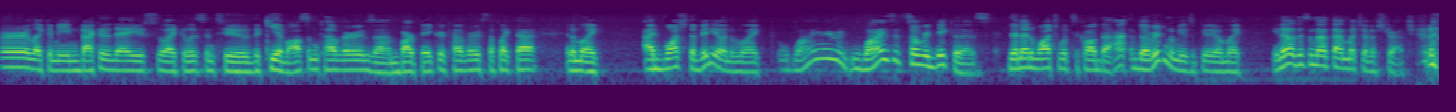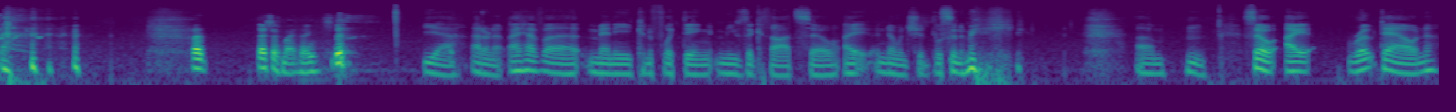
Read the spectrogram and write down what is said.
or like I mean, back in the day, I used to like listen to the Key of Awesome covers, um, Bart Baker covers, stuff like that. And I'm like, I'd watch the video and I'm like, why are why is it so ridiculous? Then I'd watch what's called the the original music video. I'm like, you know, this is not that much of a stretch. that's just my thing. Yeah, I don't know. I have uh, many conflicting music thoughts, so I no one should listen to me. um, hmm. So I wrote down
